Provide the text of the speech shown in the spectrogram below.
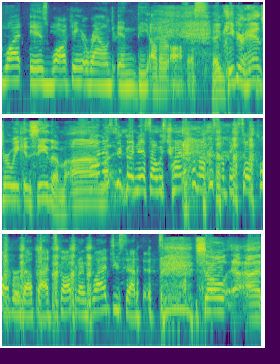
what is walking around in the other office. And keep your hands where we can see them. Um, Honest to goodness, I was trying to come up with something so clever about that, Scott, but I'm glad you said it. So uh,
